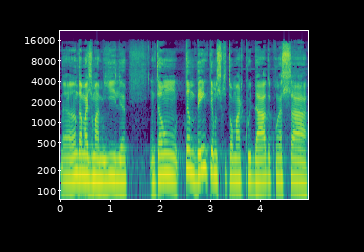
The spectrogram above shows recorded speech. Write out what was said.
né, anda mais uma milha. Então, também temos que tomar cuidado com essa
